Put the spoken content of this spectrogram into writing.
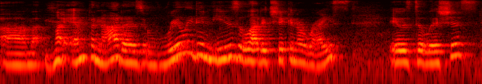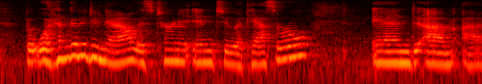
Um, my empanadas really didn't use a lot of chicken or rice. It was delicious. But what I'm gonna do now is turn it into a casserole. And um, I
